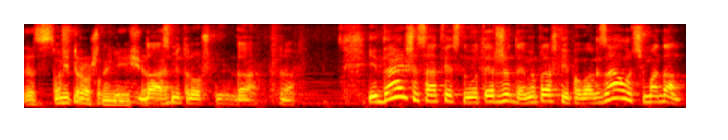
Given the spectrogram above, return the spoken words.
Э, С Пошли, метрошными купили. еще, да? да? с метрошными, да, да. И дальше, соответственно, вот РЖД. Мы прошли по вокзалу, чемодан,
